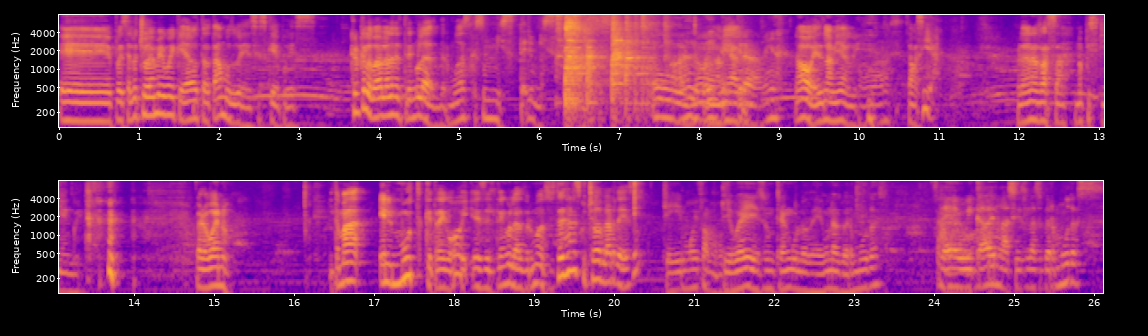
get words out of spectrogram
eh, pues el 8M, güey, que ya lo tratamos, güey. Así es que, pues. Creo que les voy a hablar del Triángulo de las Bermudas, que es un misterio, misterio. Ay, no, güey, la creí mía, que era mía. No, güey, es la mía, güey. No, Está vacía. Perdón, raza, no pisteen, güey. Pero bueno. El tema, el mood que traigo hoy es del Triángulo de las Bermudas. ¿Ustedes han escuchado hablar de eso? Sí, muy famoso. Sí, güey, es un triángulo de unas bermudas. Eh, ubicada en las Islas Bermudas.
